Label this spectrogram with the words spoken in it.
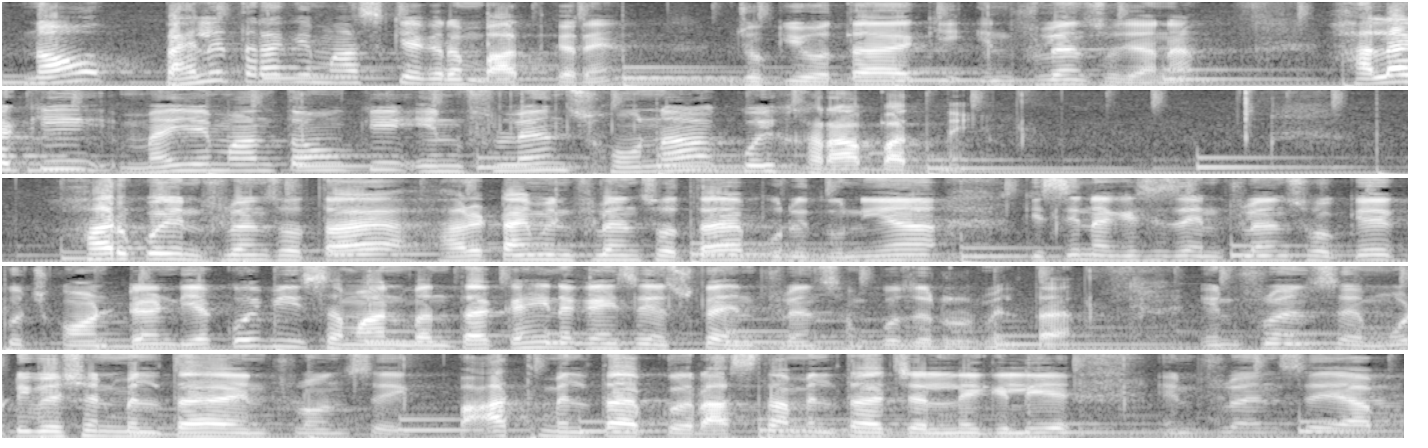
नाउ पहले तरह के मास्क की अगर हम बात करें जो कि होता है कि इन्फ्लुएंस हो जाना हालाँकि मैं ये मानता हूँ कि इन्फ्लुएंस होना कोई ख़राब बात नहीं। हर कोई इन्फ्लुएंस होता है, हर टाइम इन्फ्लुएंस होता है पूरी दुनिया, किसी ना किसी से इन्फ्लुएंस होकर कुछ कंटेंट या कोई भी सामान बनता है, कहीं ना कहीं से उसका इन्फ्लुएंस हमको ज़रूर मिलता है। इन्फ्लुएंस से मोटिवेशन मिलता है इन्फ्लुएंस से एक पाथ मिलता है, आपको रास्ता मिलता है चलने के लिए इन्फ्लुएंस से आप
